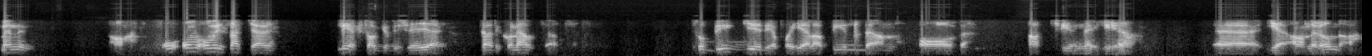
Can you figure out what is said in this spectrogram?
Men ja, om, om vi snackar leksaker för tjejer traditionellt sett så bygger det på hela bilden av att kvinnor är, eh, är annorlunda.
